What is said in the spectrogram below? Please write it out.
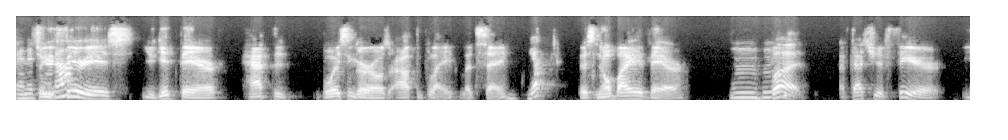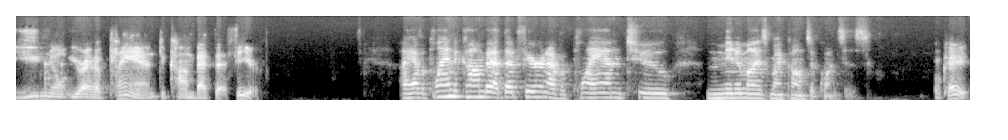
And if So you're your not, fear is you get there, half the boys and girls are out to play, let's say. Yep. There's nobody there. Mhm. But if that's your fear, you know you have a plan to combat that fear. I have a plan to combat that fear and I have a plan to minimize my consequences. Okay.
